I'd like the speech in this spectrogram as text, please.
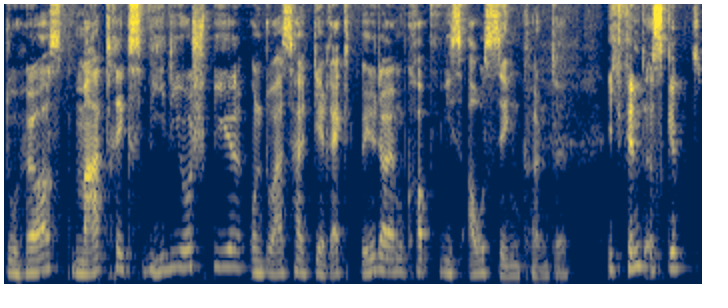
du hörst Matrix Videospiel und du hast halt direkt Bilder im Kopf, wie es aussehen könnte. Ich finde, es gibt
